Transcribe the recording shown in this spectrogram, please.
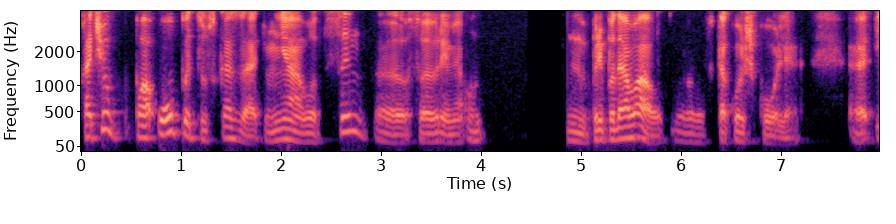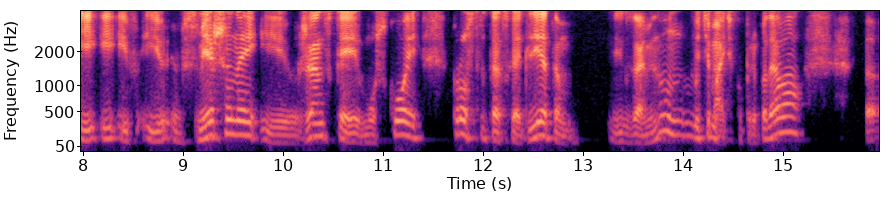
Хочу по опыту сказать, у меня вот сын в свое время, он преподавал э, в такой школе, э, и, и, и, и в смешанной, и в женской, и в мужской, просто, так сказать, летом экзамен, ну, он математику преподавал. Э,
